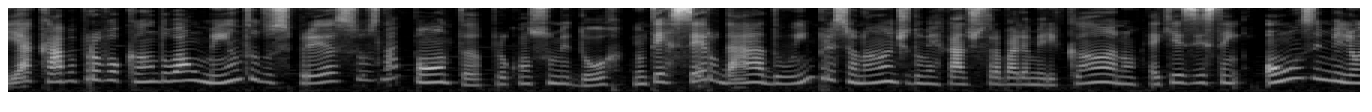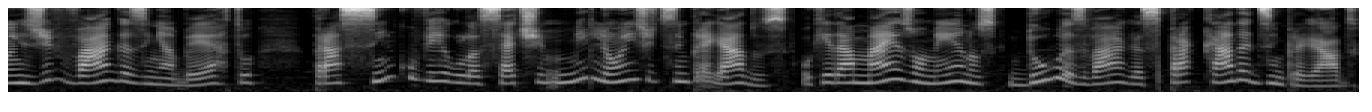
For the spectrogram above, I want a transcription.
e acaba provocando o aumento dos preços na ponta para o consumidor. E um terceiro dado impressionante do mercado de trabalho americano é que existem 11 milhões de vagas em aberto para 5,7 milhões de desempregados, o que dá mais ou menos duas vagas para cada desempregado.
